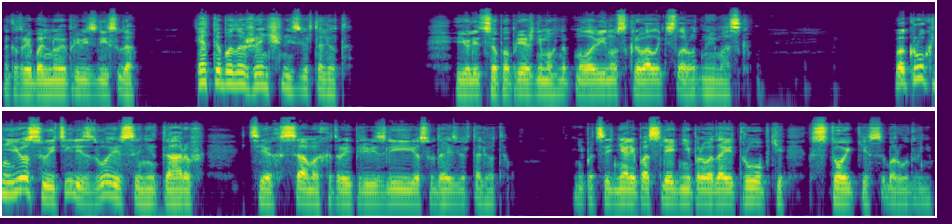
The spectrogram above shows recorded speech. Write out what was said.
на которой больную привезли сюда. Это была женщина из вертолета. Ее лицо по-прежнему наполовину скрывала кислородная маска. Вокруг нее суетились двое санитаров, тех самых, которые перевезли ее сюда из вертолета. Они подсоединяли последние провода и трубки к стойке с оборудованием.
